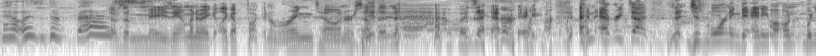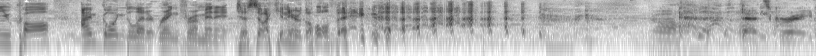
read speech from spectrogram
That was the best. That was amazing. I'm gonna make it like a fucking ringtone or something. that was epic. And every time, just warning to anyone when you call, I'm going to let it ring for a minute just so I can hear the whole thing. Oh, that's great.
